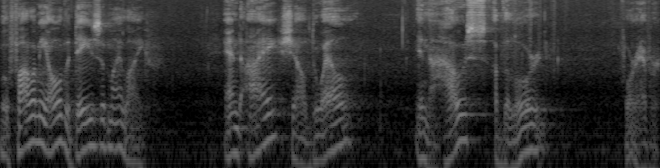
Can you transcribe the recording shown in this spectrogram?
will follow me all the days of my life, and I shall dwell in the house of the Lord forever.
